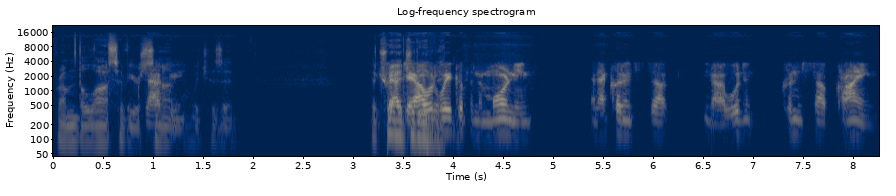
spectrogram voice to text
from the loss of your Exactly. son, which is a a Exactly. tragedy. I would that- wake up in the morning and I couldn't stop. You know, I wouldn't couldn't stop crying.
